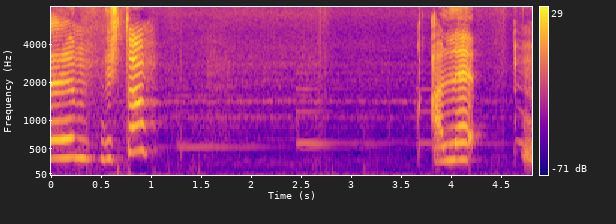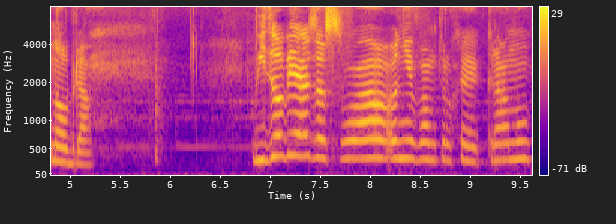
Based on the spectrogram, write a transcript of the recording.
Ym, wiesz co? Ale, dobra. Widzowie, zasłonię wam trochę ekranu.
